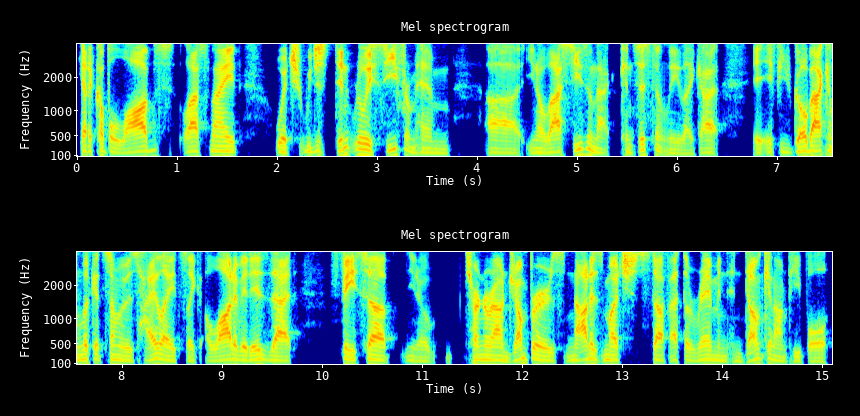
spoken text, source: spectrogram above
He had a couple lobs last night, which we just didn't really see from him, uh, you know, last season that consistently. Like, I, if you go back and look at some of his highlights, like a lot of it is that face up, you know, turnaround jumpers, not as much stuff at the rim and, and dunking on people.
